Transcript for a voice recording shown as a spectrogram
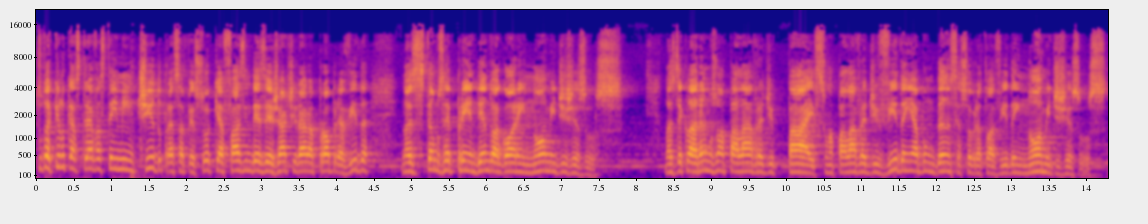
tudo aquilo que as trevas têm mentido para essa pessoa, que a fazem desejar tirar a própria vida, nós estamos repreendendo agora em nome de Jesus. Nós declaramos uma palavra de paz, uma palavra de vida em abundância sobre a tua vida, em nome de Jesus.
